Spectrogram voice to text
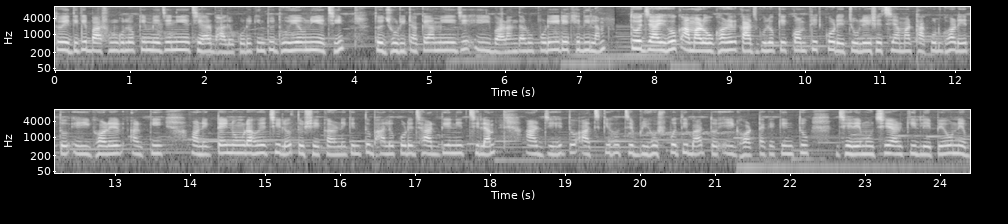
তো এদিকে বাসনগুলোকে মেজে নিয়েছি আর ভালো করে কিন্তু ধুয়েও নিয়েছি। তো ঝুড়িটাকে আমি এই যে এই বারান্দার উপরেই রেখে দিলাম। তো যাই হোক, আমার ও ঘরের কাজগুলোকে কমপ্লিট করে চলে এসেছি আমার ঠাকুর ঘরে। তো এই ঘরের আর কি অনেকটাই নোংরা হয়েছিল, তো সে কারণে কিন্তু ভালো করে ঝাড় দিয়ে নিচ্ছিলাম। আর যেহেতু আজকে হচ্ছে বৃহস্পতিবার, তো এই ঘরটাকে কিন্তু ঝেড়ে মুছে আর কি লেপেও নেব।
